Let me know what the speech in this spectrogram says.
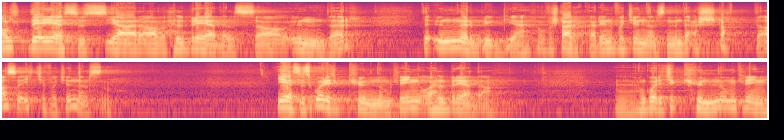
Alt det Jesus gjør av helbredelser og under, det underbygger og forsterker denne forkynnelsen, men det erstatter altså ikke forkynnelsen. Jesus går ikke kun omkring og helbreder. Eh, han går ikke kun omkring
